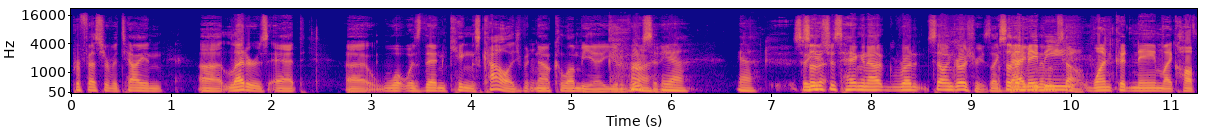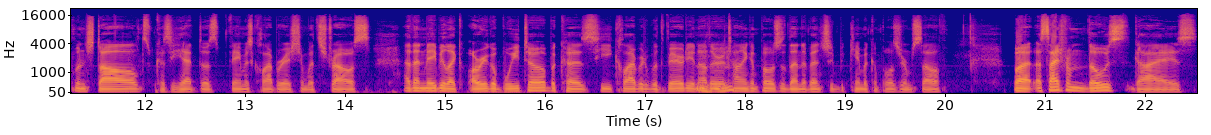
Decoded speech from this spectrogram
professor of Italian uh, letters at uh, what was then King's College, but now Columbia Huh, University. yeah, yeah. So, So he was just hanging out, run, selling groceries, like so that bagging them maybe one could name like Hofmannsthal because he had those famous collaboration with Strauss, and then maybe like Arrigo Boito because he collaborated with Verdi and other Italian composers, then eventually became a composer himself. But aside from those guys,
